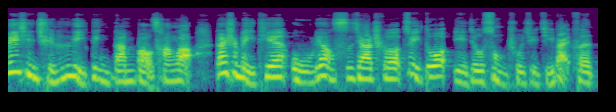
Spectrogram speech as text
微信群里订单爆仓了，但是每天五辆私家车，最多也就送出去几百份。”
